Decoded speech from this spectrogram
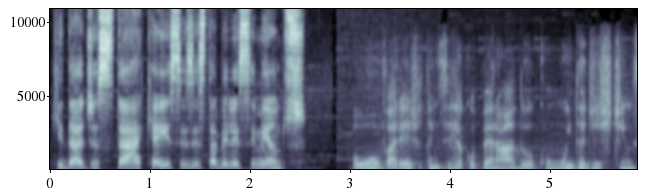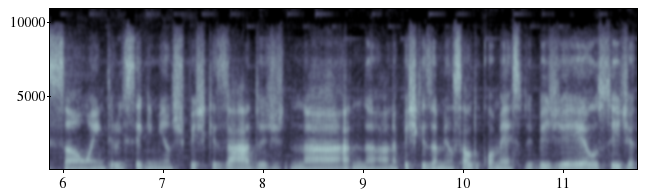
que dá destaque a esses estabelecimentos. O varejo tem se recuperado com muita distinção entre os segmentos pesquisados na, na, na pesquisa mensal do comércio do IBGE, ou seja,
